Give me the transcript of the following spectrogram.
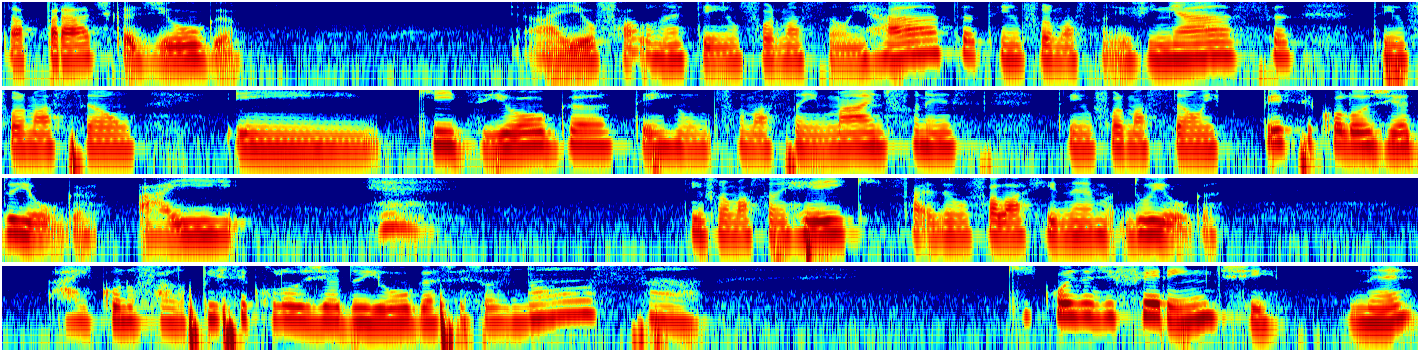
da prática de yoga. Aí eu falo, né? Tenho formação em Hatha, tenho formação em Vinyasa, tenho formação em Kids Yoga, tenho formação em Mindfulness, tenho formação em Psicologia do Yoga. Aí tem formação em Reiki, faz, eu vou falar aqui, né, do Yoga. Aí quando eu falo psicologia do yoga, as pessoas, nossa, que coisa diferente, né?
